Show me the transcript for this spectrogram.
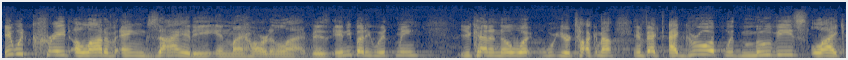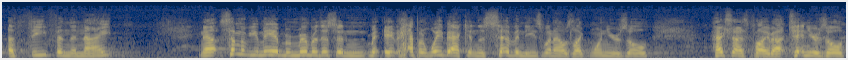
it would create a lot of anxiety in my heart and life. Is anybody with me? You kind of know what you're talking about. In fact, I grew up with movies like A Thief in the Night. Now, some of you may have remember this, and it happened way back in the 70s when I was like one years old. Actually, I was probably about 10 years old.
